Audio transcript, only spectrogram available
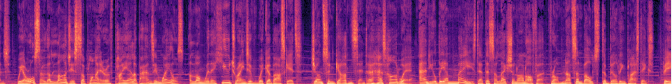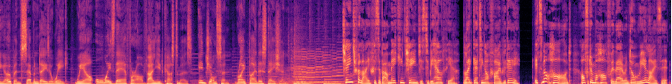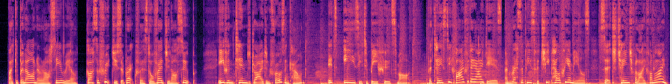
We are also the largest supplier of paella pans in Wales, along with a huge range of wicker baskets. Johnston Garden Centre has hardware, and you'll be amazed at the selection on offer from nuts and bolts to building plastics. Being open seven days a week, we are always there for our valued customers in Johnston, right by the station. Change for Life is about making changes to be healthier, like getting off five a day. It's not hard. Often we're halfway there and don't realise it, like a banana in our cereal, glass of fruit juice at breakfast, or veg in our soup. Even tinned, dried, and frozen count. It's easy to be food smart. For tasty five a day ideas and recipes for cheap, healthier meals, search Change for Life online.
